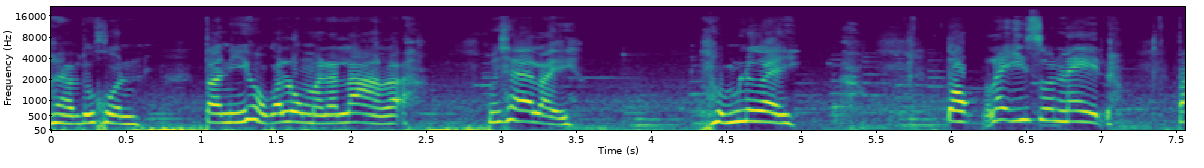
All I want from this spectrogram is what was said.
เคครับทุกคน ตอนนี้ผมก็ลงมาด้านล่างแล้วไม่ใช่อะไร ผมเหนื่อย ตกและอิโซเนตไป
